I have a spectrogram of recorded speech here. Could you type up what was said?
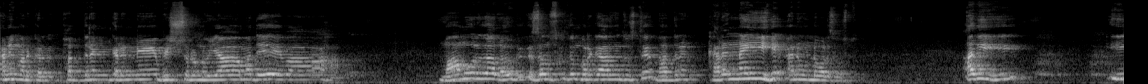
అని మనకు భద్రం కర్ణేభి శృణుయామదేవా మామూలుగా లౌకిక సంస్కృతం ప్రకారం చూస్తే భద్రం కర్ణై అని ఉండవలసి వస్తుంది. అది ఈ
